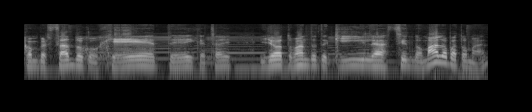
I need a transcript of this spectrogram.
conversando con gente, ¿cachai? Y yo tomando tequila, siendo malo para tomar.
